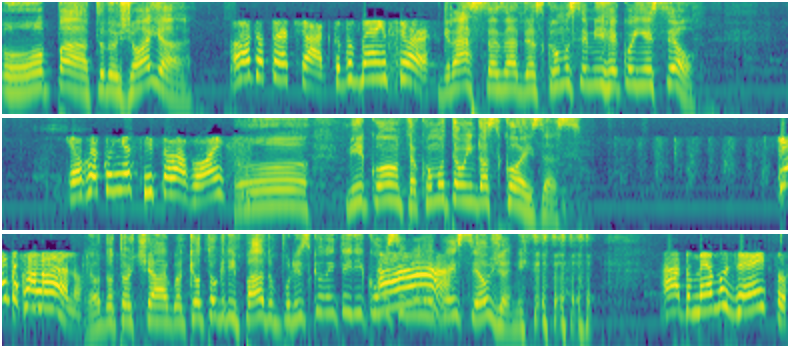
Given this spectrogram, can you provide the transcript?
Opa, tudo jóia? Ô, doutor Tiago, tudo bem, senhor? Graças a Deus, como você me reconheceu? Eu reconheci pela voz. Ô, me conta, como estão indo as coisas? Quem tá falando? É o Dr. Tiago, aqui eu tô gripado, por isso que eu não entendi como você me Ah! reconheceu, Jane. Ah, do mesmo jeito.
